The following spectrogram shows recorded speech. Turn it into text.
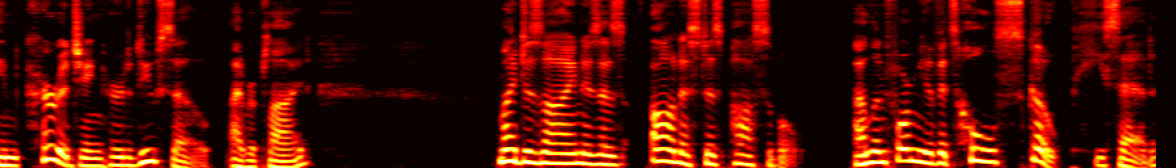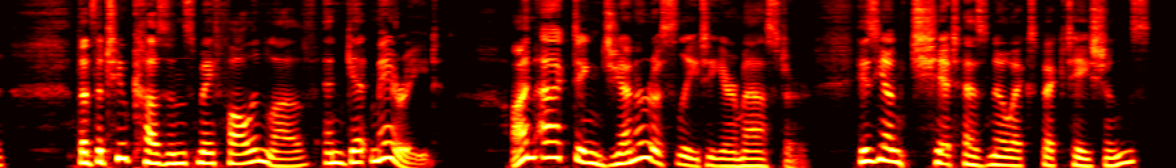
encouraging her to do so, I replied. My design is as honest as possible. I'll inform you of its whole scope, he said, that the two cousins may fall in love and get married. I'm acting generously to your master. His young chit has no expectations,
